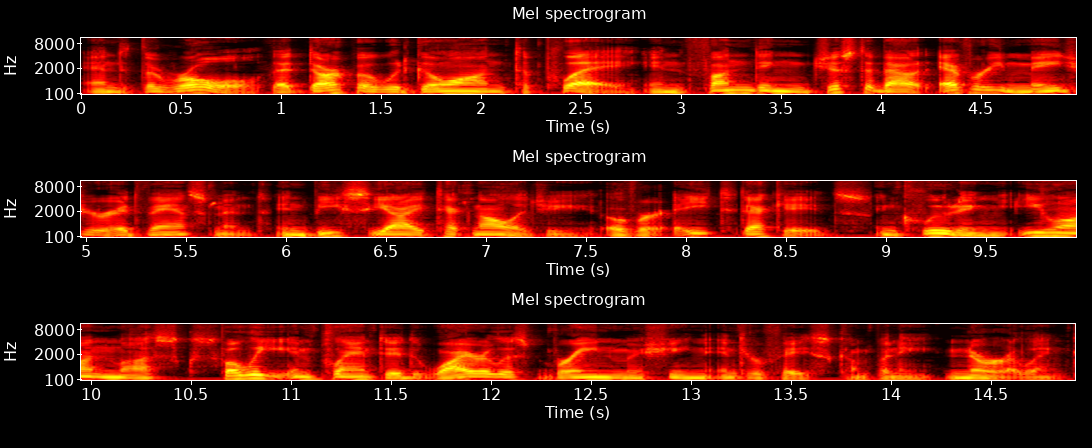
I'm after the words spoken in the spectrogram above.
and the role that DARPA would go on to play in funding just about every major advancement in BCI technology over eight decades, including Elon Musk's fully implanted wireless brain machine interface company, Neuralink.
